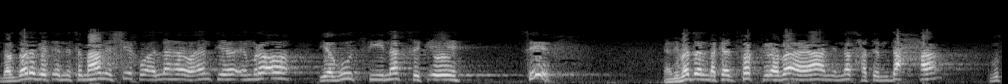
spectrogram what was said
ده لدرجة إن سمعان الشيخ وقال لها وأنت يا امرأة يجوز في نفسك إيه؟ سيف. يعني بدل ما كانت فاكرة بقى يعني الناس هتمدحها بص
